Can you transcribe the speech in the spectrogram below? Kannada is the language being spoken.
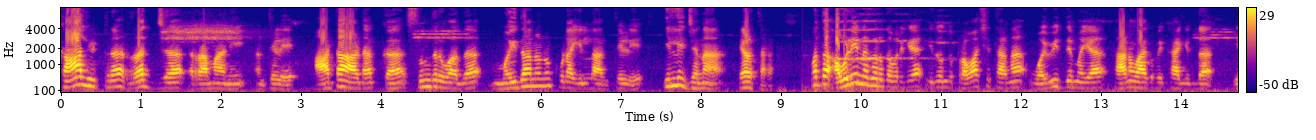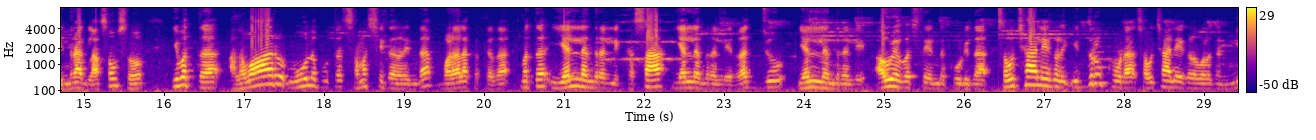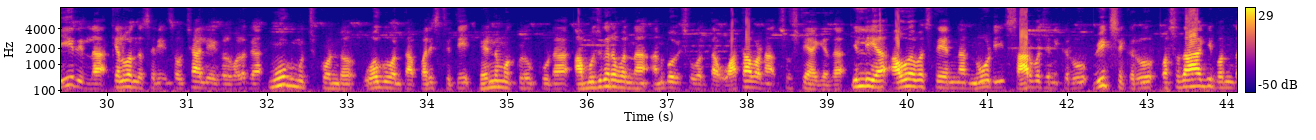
ಕಾಲಿಟ್ರ ರಜ್ಜ, ರಮಾಣಿ ಅಂತೇಳಿ, ಆಟ ಆಡಕ್ಕ ಸುಂದರವಾದ ಮೈದಾನನೂ ಕೂಡ ಇಲ್ಲ ಅಂತೇಳಿ ಇಲ್ಲಿ ಜನ ಹೇಳ್ತಾರ. ಮತ್ತ ಅವಳಿ ನಗರದವರಿಗೆ ಇದೊಂದು ಪ್ರವಾಸಿ ತಾಣ, ವೈವಿಧ್ಯಮಯ ತಾಣವಾಗಬೇಕಾಗಿದ್ದ ಇಂದಿರಾ ಗ್ಲಾಸ್ ಹೌಸ್ ಇವತ್ತ ಹಲವಾರು ಮೂಲಭೂತ ಸಮಸ್ಯೆಗಳಿಂದ ಬಳಲಕತ್ತದ. ಮತ್ತ ಎಲ್ಲಂದ್ರಲ್ಲಿ ಕಸ, ಎಲ್ಲಂದ್ರಲ್ಲಿ ರಜ್ಜು, ಎಲ್ಲಂದ್ರಲ್ಲಿ ಅವ್ಯವಸ್ಥೆಯಿಂದ ಕೂಡಿದ ಶೌಚಾಲಯಗಳು ಇದ್ರೂ ಕೂಡ ಶೌಚಾಲಯಗಳ ಒಳಗ ನೀರಿಲ್ಲ. ಕೆಲವೊಂದು ಸರಿ ಶೌಚಾಲಯಗಳ ಒಳಗ ಮೂಗು ಮುಚ್ಚಿಕೊಂಡು ಹೋಗುವಂತ ಪರಿಸ್ಥಿತಿ ಹೆಣ್ಣು ಮಕ್ಕಳು ಕೂಡ ಆ ಮುಜುಗರವನ್ನ ಅನುಭವಿಸುವಂತ ವಾತಾವರಣ ಸೃಷ್ಟಿಯಾಗ್ಯದ. ಇಲ್ಲಿಯ ಅವ್ಯವಸ್ಥೆಯನ್ನ ನೋಡಿ ಸಾರ್ವಜನಿಕರು, ವೀಕ್ಷಕರು ಹೊಸದಾಗಿ ಬಂದ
